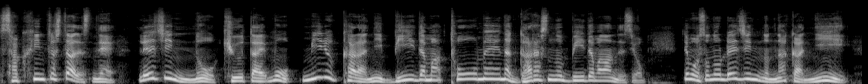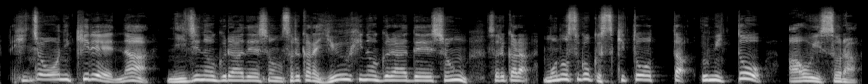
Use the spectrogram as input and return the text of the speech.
作品としてはですね、レジンの球体、もう見るからにビー玉、透明なガラスのビー玉なんですよ。でもそのレジンの中に、非常に綺麗な虹のグラデーション、それから夕日のグラデーション、それからものすごく透き通った海と青い空、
